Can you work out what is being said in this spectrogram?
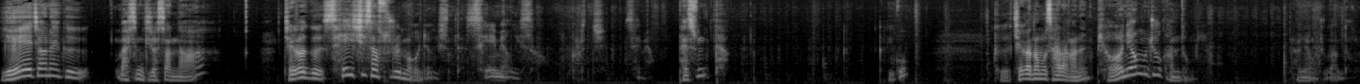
예전에 그 말씀드렸었나? 제가 그 셋이서 술을 먹은 적이 있습니다. 세 명이서. 그렇지. 세 명. 배순탁. 그리고 그 제가 너무 사랑하는 변영주 감독님. 변영주 감독님.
